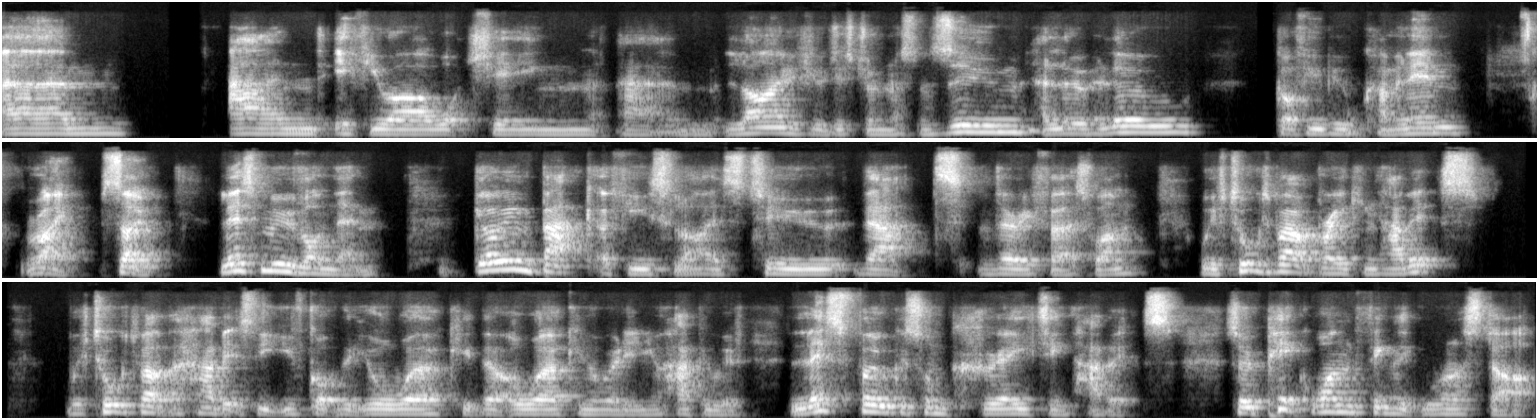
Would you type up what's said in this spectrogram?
Um, and if you are watching um, live, if you're just joining us on Zoom, hello, hello. Got a few people coming in. Right. So let's move on then. Going back a few slides to that very first one, we've talked about breaking habits we've talked about the habits that you've got that you're working that are working already and you're happy with. Let's focus on creating habits. So pick one thing that you want to start.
